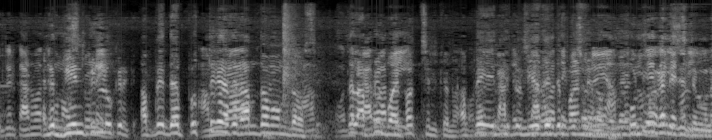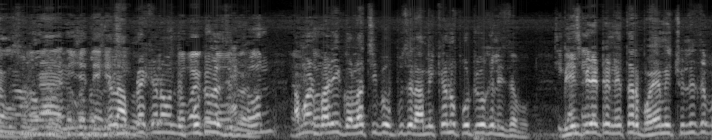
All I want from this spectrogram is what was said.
ওদের কারও হাতে একটা কোনো অস্ত্র বিএনপির লোকের আপনি প্রত্যেকের হাতে রামদাম আমদা আছে। তাহলে আপনি ভয় পাচ্ছেন কেন? আপনি ওদের এদিকে নিয়ে যেতে পারেন কিছু নেই, না। আমরা পটুয়াখালী নিজে যেতে বলে দেখেছি। আমরা নিজে দেখেছি। তাহলে আপনার কেন আমাদের পটুয়াখালী যেতে আমার বাড়ি গলাচিপা উপজেলা আমি কেন পটুয়াখালী যাব? বিএনপির একটা নেতার ভয় আমি চলে যাব।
